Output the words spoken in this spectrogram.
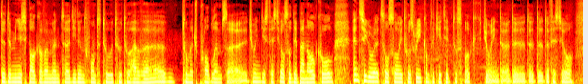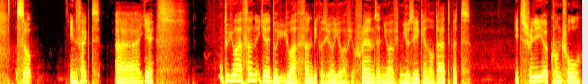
the, the municipal government uh, didn't want to to to have uh, too much problems uh, during this festival, so they banned alcohol and cigarettes. Also, it was really complicated to smoke during the the the, the, the festival. So, in fact, uh, yeah. Do you have fun? Yeah, do you have fun because you you have your friends and you have music and all that, but it's really a control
